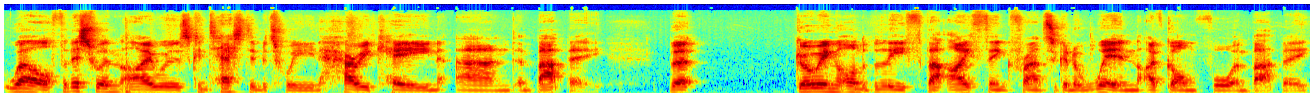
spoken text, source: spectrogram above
Well, for this one, I was contested between Harry Kane and Mbappe. But going on the belief that I think France are going to win, I've gone for Mbappe.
